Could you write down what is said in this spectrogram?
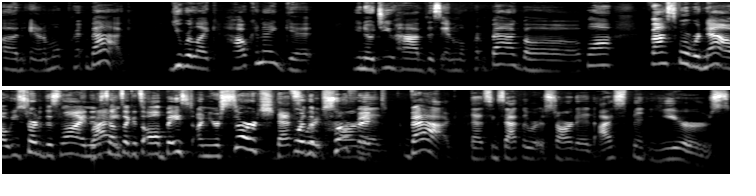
an animal print bag. You were like, "How can I get?" You know, do you have this animal print bag? Blah blah blah. Fast forward now, you started this line, and Right. it sounds like it's all based on your search That's for the perfect started. bag. That's exactly where it started. I spent years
